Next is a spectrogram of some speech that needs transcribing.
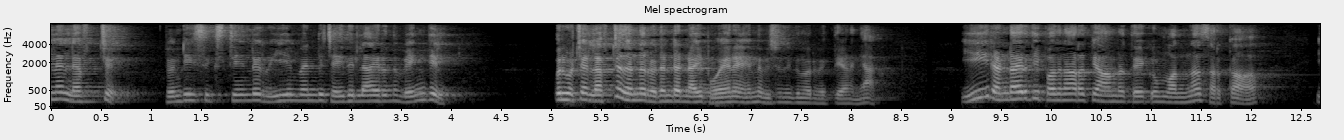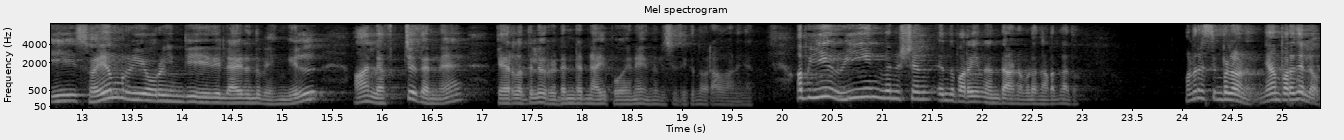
ലെഫ്റ്റ് ട്വന്റി സിക്സ്റ്റീനിൽ റീഇൻവെന്റ് ചെയ്തില്ലായിരുന്നുവെങ്കിൽ ഒരുപക്ഷെ ലെഫ്റ്റ് തന്നെ റിഡൻഡന്റ് ആയി പോയേനെ എന്ന് വിശ്വസിക്കുന്ന ഒരു വ്യക്തിയാണ് ഞാൻ. ഈ രണ്ടായിരത്തി പതിനാറൊക്കെ ആകുമ്പോഴത്തേക്കും വന്ന സർക്കാർ ഈ സ്വയം റീഓറിയന്റ് ചെയ്തില്ലായിരുന്നുവെങ്കിൽ ആ ലെഫ്റ്റ് തന്നെ കേരളത്തിൽ റിഡൻഡന്റ് ആയി പോയേനെ എന്ന് വിശ്വസിക്കുന്ന ഒരാളാണ് ഞാൻ. അപ്പോൾ ഈ റീഇൻവെൻഷൻ എന്ന് പറയുന്നത് എന്താണ് ഇവിടെ നടന്നത്? വളരെ സിമ്പിളാണ് ഞാൻ പറഞ്ഞല്ലോ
